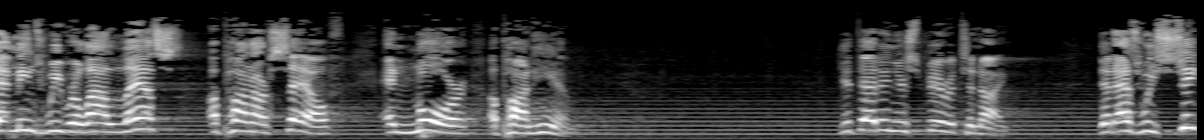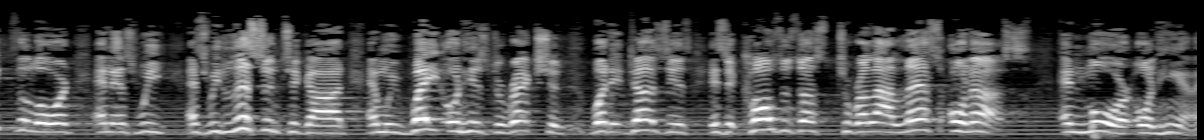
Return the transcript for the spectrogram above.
that means we rely less upon ourselves and more upon Him. Get that in your spirit tonight. that as we seek the Lord and as we as we listen to God and we wait on his direction, what it does is is it causes us to rely less on us and more on him.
